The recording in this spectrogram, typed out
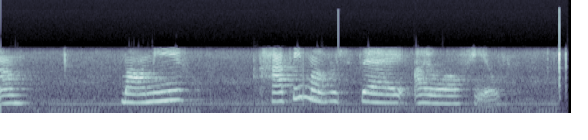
Um, Mommy, happy Mother's Day. I love.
